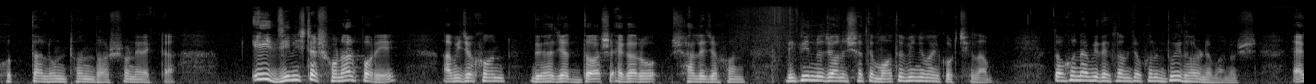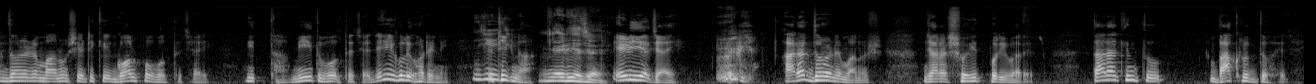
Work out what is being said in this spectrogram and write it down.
হত্যা লুণ্ঠন ধর্ষণের একটা এই জিনিসটা শোনার পরে আমি যখন দুই হাজার দশ এগারো সালে যখন বিভিন্ন জনের সাথে মত বিনিময় করছিলাম তখন আমি দেখলাম যে ওখানে দুই ধরনের মানুষ। এক ধরনের মানুষ এটিকে গল্প বলতে চায় মিথ্যা মিথ বলতে চায় যে এগুলি ঘটেনি। ঠিক না। এড়িয়ে যায়। এড়িয়ে যায়। আর এক ধরনের মানুষ যারা শহীদ পরিবারের তারা কিন্তু বাকরুদ্ধ হয়ে যায়।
